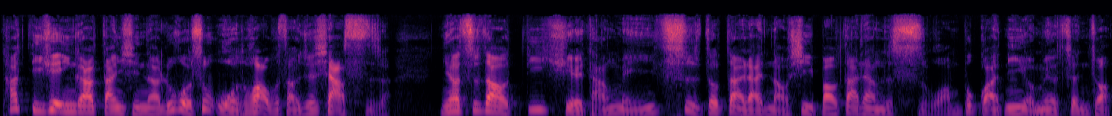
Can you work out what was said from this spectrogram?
他的确应该要担心啊！如果是我的话，我早就吓死了。你要知道，低血糖每一次都带来脑细胞大量的死亡，不管你有没有症状。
